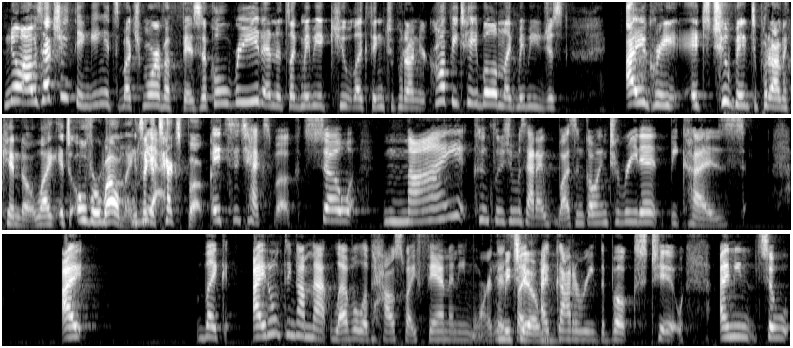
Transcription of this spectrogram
No, I was actually thinking it's much more of a physical read, and it's like maybe a cute like thing to put on your coffee table, and like maybe you just. I agree. It's too big to put on a Kindle. Like it's overwhelming. It's like Yeah. a textbook. It's a textbook. So my conclusion was that I wasn't going to read it because I like I don't think I'm that level of housewife fan anymore. That's Me like too. I've got to read the books too. I mean, so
